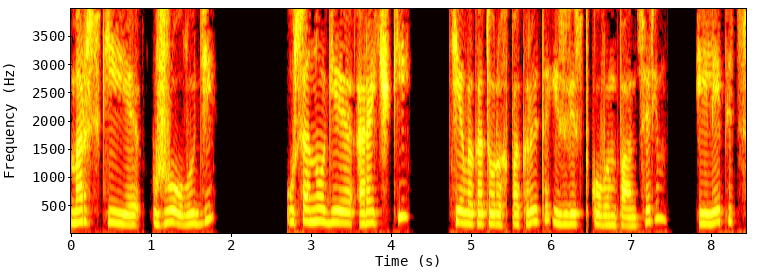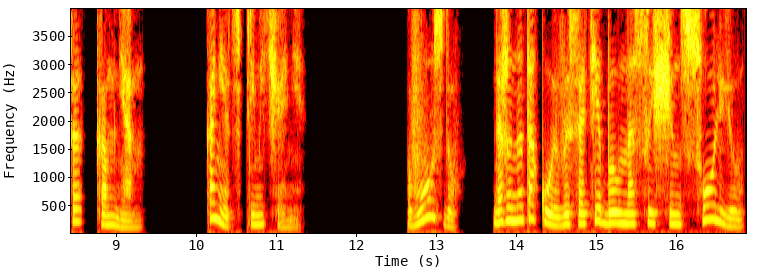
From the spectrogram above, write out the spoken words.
Морские желуди, усоногие рачки, тело которых покрыто известковым панцирем и лепится камням. Конец примечания. Воздух даже на такой высоте был насыщен солью,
